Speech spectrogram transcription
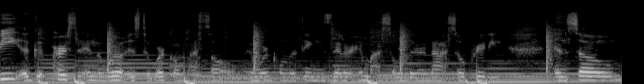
be a good person in the world is to work on my soul and work on the things that are in my soul that are not so pretty. And so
